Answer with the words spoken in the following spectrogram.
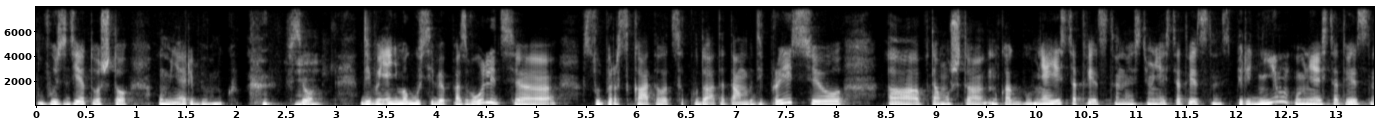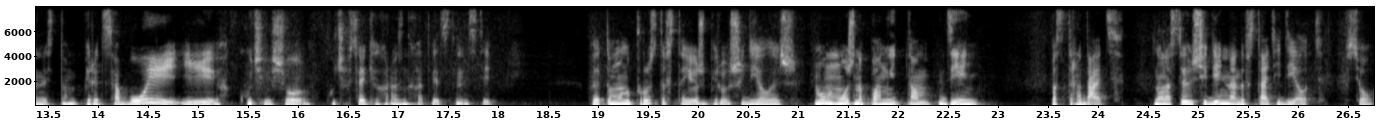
в узде то, что у меня ребенок. Все. Mm. Типа я не могу себе позволить э, супер скатываться куда-то там в депрессию, э, потому что, ну, как бы у меня есть ответственность. У меня есть ответственность перед ним, у меня есть ответственность там перед собой и куча еще, куча всяких разных ответственностей. Поэтому, ну, просто встаешь, берешь и делаешь. Ну, можно поныть там день, пострадать, но на следующий день надо встать и делать. Все.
